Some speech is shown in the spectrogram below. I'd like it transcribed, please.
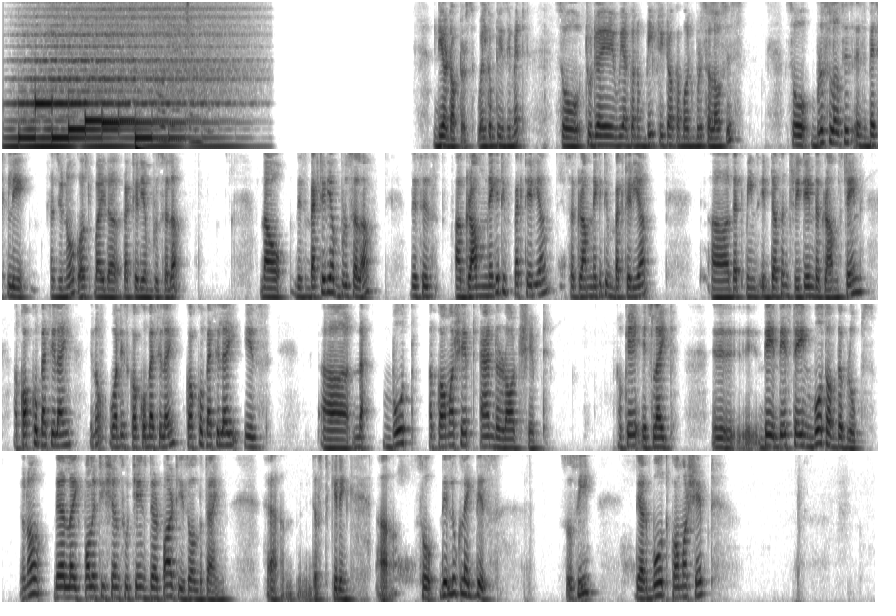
Dear doctors, welcome to EzyMed. So today we are going to briefly talk about brucellosis. So brucellosis is basically, as you know, caused by the bacteria Brucella. Now this bacteria Brucella, this is a gram-negative bacteria. It's a gram-negative bacteria. Uh, that means it doesn't retain the gram stain. A coccobacilli, you know what is coccobacilli? Coccobacilli is uh, both a comma shaped and a rod shaped. Okay? It's like uh, they they stay in both of the groups. You know? They're like politicians who change their parties all the time. Just kidding. Uh, so they look like this. So see? They are both comma shaped.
